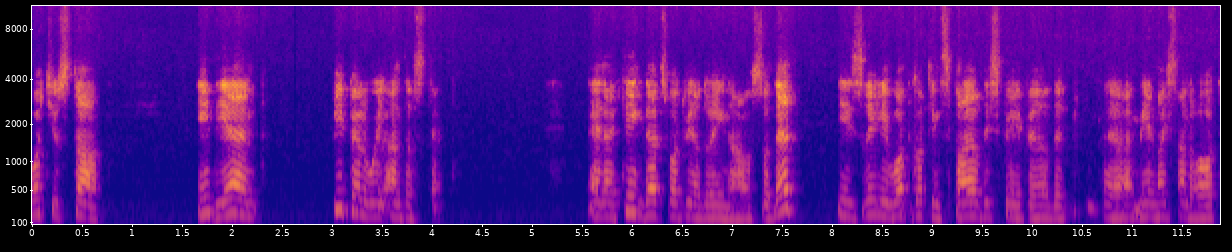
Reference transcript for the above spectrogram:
what you start. In the end, people will understand. And I think that's what we are doing now. So that is really what got inspired this paper that uh, me and my son wrote.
